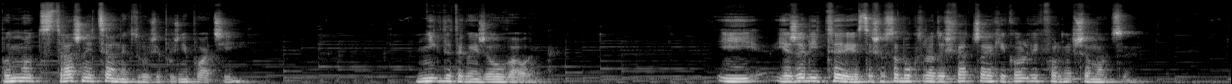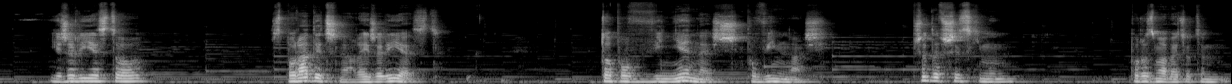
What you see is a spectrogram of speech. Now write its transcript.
Pomimo strasznej ceny, którą się później płaci, nigdy tego nie żałowały. I jeżeli ty jesteś osobą, która doświadcza jakiejkolwiek formy przemocy, jeżeli jest to sporadyczne, ale jeżeli jest, to powinieneś, powinnaś przede wszystkim porozmawiać o tym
